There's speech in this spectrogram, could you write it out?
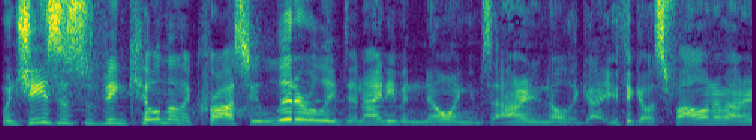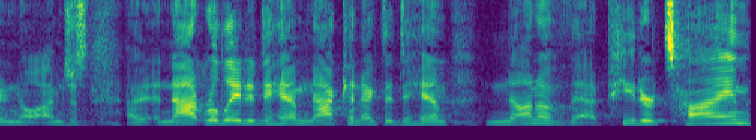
When Jesus was being killed on the cross, he literally denied even knowing him. I don't even know the guy. You think I was following him? I don't even know. I'm just I'm not related to him, not connected to him. None of that. Peter, time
